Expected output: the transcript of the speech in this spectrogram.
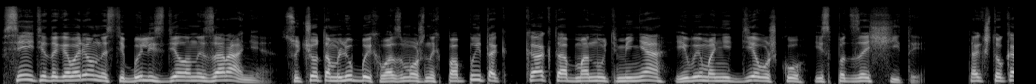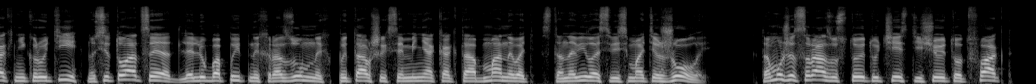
Все эти договоренности были сделаны заранее, с учетом любых возможных попыток как-то обмануть меня и выманить девушку из-под защиты. Так что, как ни крути, но ситуация для любопытных разумных, пытавшихся меня как-то обманывать, становилась весьма тяжелой. К тому же сразу стоит учесть еще и тот факт,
